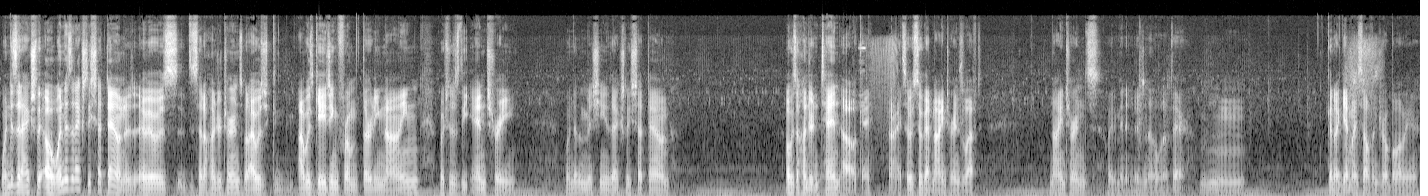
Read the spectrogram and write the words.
When does it actually? Oh, when does it actually shut down? It, was it said 100 turns, but I was I was gauging from 39, which was the entry. When do the machines actually shut down? Oh, it's 110. Oh, okay. All right, so we still got nine turns left. Nine turns. Wait a minute. There's another one up there. Hmm. Gonna get myself in trouble over here.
